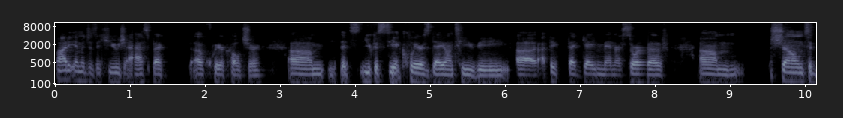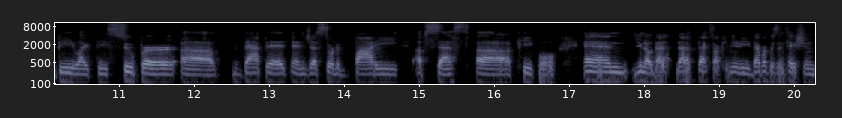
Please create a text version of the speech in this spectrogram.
body image is a huge aspect of queer culture. Um, it's you can see it clear as day on TV. Uh, I think that gay men are sort of um, shown to be like these super uh, vapid and just sort of body obsessed uh, people, and you know that that affects our community. That representation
